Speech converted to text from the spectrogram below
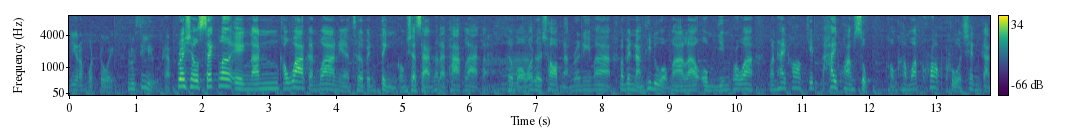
ที่รับบทโดยลูซี่หลิวครับเรเชลเซกเลอร์เองนั้นเขาว่ากันว่าเนี่ยเธอเป็นติ่งของชาแซมตั้งแต่ภาคแรกแล้วเธอบอกว่าเธอชอบหนังเรื่องนี้มาก มันเป็นหนังที่ดูออกมาแล้วอมยิ้ม เพราะว่ามันให้ข้อคิดให้ความสุขของคำว่าครอบครัวเช่นกัน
